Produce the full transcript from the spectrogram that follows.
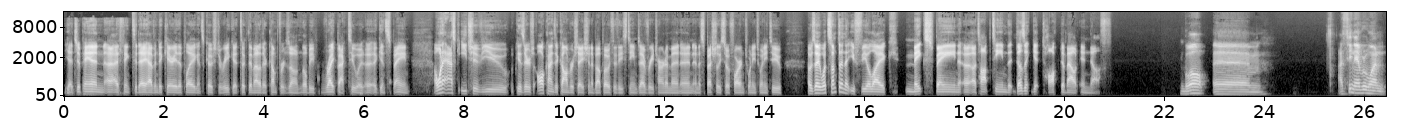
Yeah, Japan, I think today having to carry the play against Costa Rica it took them out of their comfort zone. They'll be right back to it uh, against Spain. I want to ask each of you because there's all kinds of conversation about both of these teams every tournament and, and especially so far in 2022. Jose, what's something that you feel like makes Spain a, a top team that doesn't get talked about enough? Well, um, I think everyone,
